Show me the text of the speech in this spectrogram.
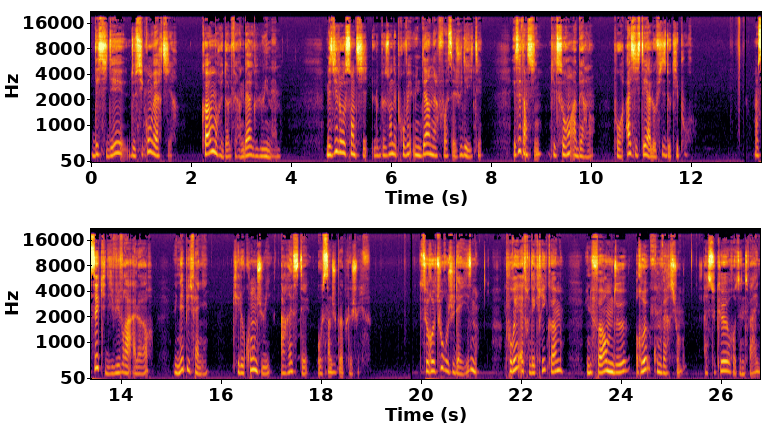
décidé de s'y convertir, comme Rudolf Ehrenberg lui-même. Mais il ressentit le besoin d'éprouver une dernière fois sa judéité, et c'est ainsi qu'il se rend à Berlin pour assister à l'office de Kippour. On sait qu'il y vivra alors une épiphanie qui le conduit à rester au sein du peuple juif. Ce retour au judaïsme pourrait être décrit comme une forme de reconversion à ce que Rosenzweig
